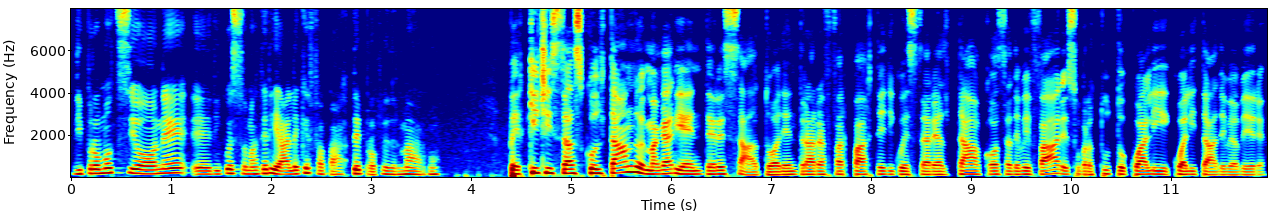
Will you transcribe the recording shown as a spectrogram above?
di promozione eh, di questo materiale che fa parte proprio del marmo. Per chi ci sta ascoltando e magari è interessato ad entrare a far parte di questa realtà, cosa deve fare e soprattutto quali qualità deve avere?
